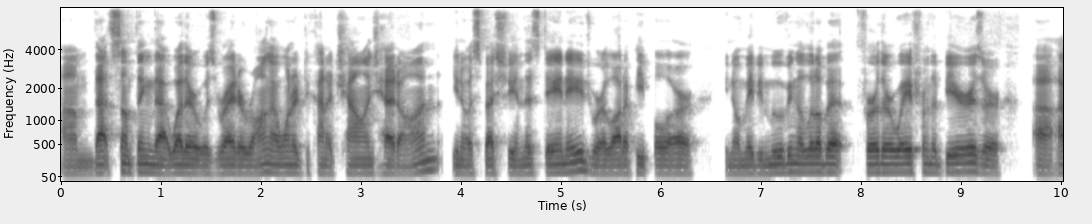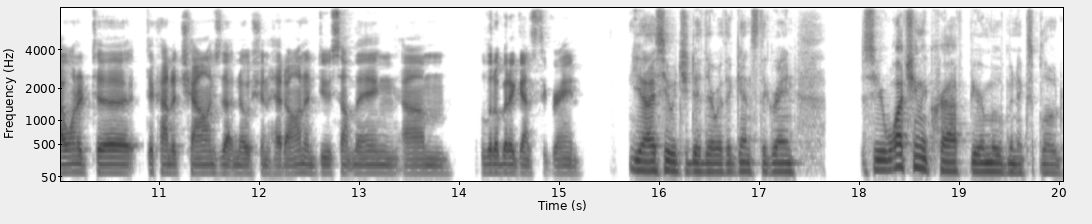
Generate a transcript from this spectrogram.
um, that's something that whether it was right or wrong i wanted to kind of challenge head on you know especially in this day and age where a lot of people are you know maybe moving a little bit further away from the beers or uh, i wanted to to kind of challenge that notion head on and do something um, a little bit against the grain. Yeah i see what you did there with against the grain. So you're watching the craft beer movement explode.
